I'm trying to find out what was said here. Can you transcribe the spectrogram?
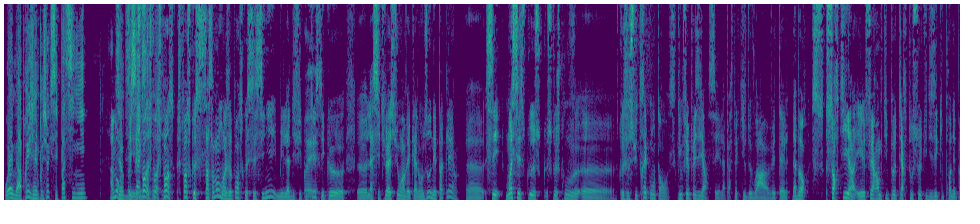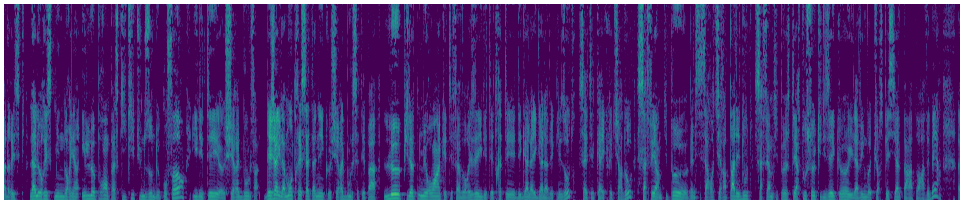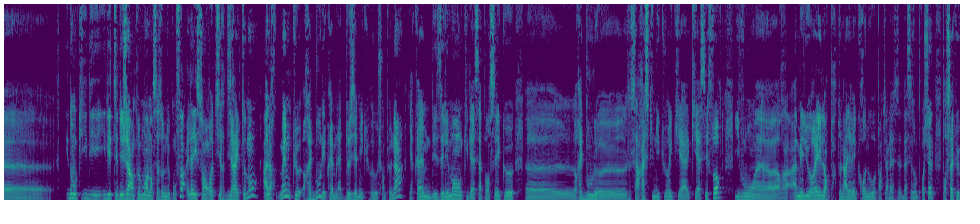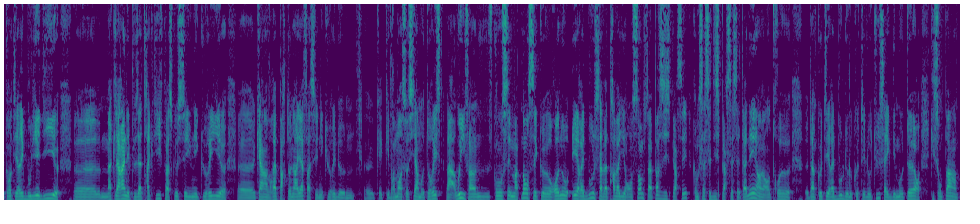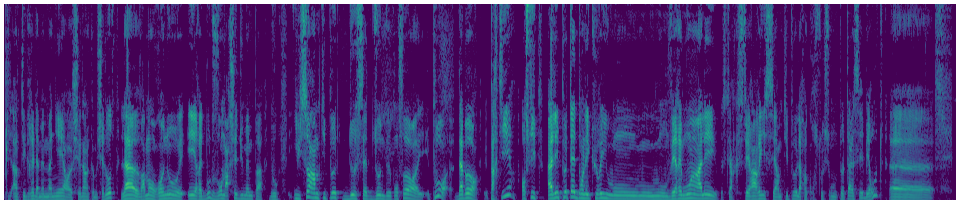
Ouais, mais après j'ai l'impression que c'est pas signé. Ah non, mais- ça je, pense, je pense- je pense, je pense que sincèrement, moi, je pense que c'est signé, mais la difficulté, Ouais. c'est que euh, la situation avec Alonso n'est pas claire. Euh, c'est moi, c'est ce que, ce que ce que je trouve, euh, ce que je suis très content, ce qui me fait plaisir, c'est la perspective de voir Vettel d'abord sortir et faire un petit peu taire tous ceux qui disaient qu'il prenait pas de risque. Là, le risque mine de rien, il le prend parce qu'il quitte une zone de confort. Il était euh, chez Red Bull. Enfin, déjà, il a montré cette année que chez Red Bull, c'était pas le pilote numéro un qui était favorisé. Il était traité d'égal à égal avec les autres. Ça a été le cas avec Ricciardo. Ça fait un petit peu, même si ça retirera pas les doutes, ça fait un petit peu taire tous ceux qui disaient qu'il avait une voiture spéciale par rapport à Weber. Euh, donc il, était déjà un peu moins dans sa zone de confort. Et là il s'en retire directement alors même que Red Bull est quand même la deuxième écurie au championnat. Il y a quand même des éléments qui laissent à penser que euh, Red Bull euh, ça reste une écurie qui, est assez forte. Ils vont améliorer leur partenariat avec Renault à partir de la, saison prochaine. Pour ça que quand Eric Boulier dit McLaren est plus attractif parce que c'est une écurie euh, qui a un vrai partenariat enfin c'est une écurie de euh, qui, est vraiment associée à un motoriste. Enfin oui enfin ce qu'on sait maintenant c'est que Renault et Red Bull ça va travailler ensemble ça va pas se disperser comme ça s'est dispersé cette année entre euh, d'un côté Red Bull de l'autre côté Lotus avec des moteurs qui sont pas intégrés de la même manière euh, chez l'un comme chez l'autre. Là euh, vraiment Renault et, et Red Bull vont marcher du même pas. Donc il sort un petit peu de cette zone de confort pour d'abord partir ensuite aller peut-être dans l'écurie où on, où on verrait moins aller c'est-à-dire que Ferrari c'est un petit peu la reconstruction totale c'est Beyrouth euh,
